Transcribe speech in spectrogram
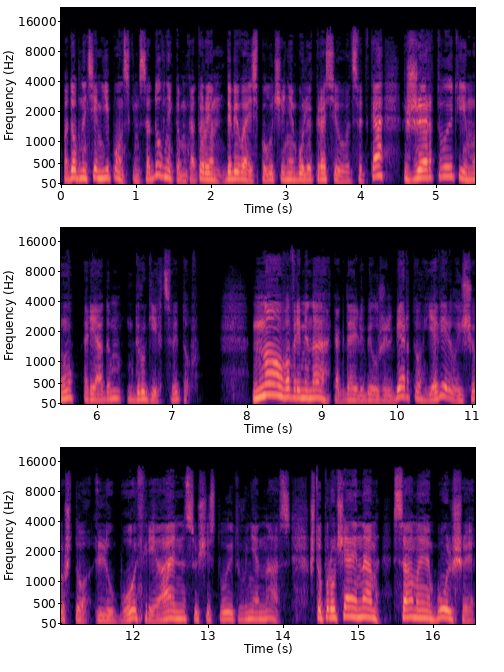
подобно тем японским садовникам, которые, добиваясь получения более красивого цветка, жертвуют ему рядом других цветов. Но во времена, когда я любил Жильберту, я верил еще, что любовь реально существует вне нас, что, поручая нам самое большее,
